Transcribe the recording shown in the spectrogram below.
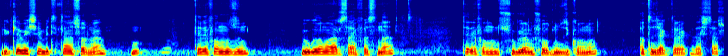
Yükleme işlemi bittikten sonra telefonunuzun uygulamalar sayfasına telefonun şu görmüş olduğunuz ikonu atacaktır arkadaşlar.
